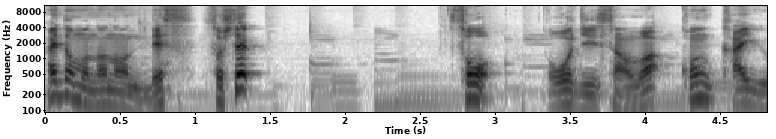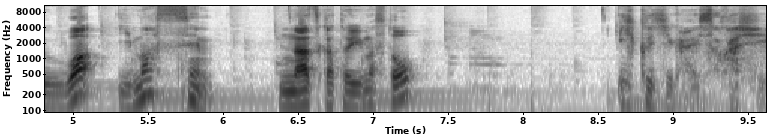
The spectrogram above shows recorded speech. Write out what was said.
はい、どうも、ののんです。そして、そう、オージーさんは今回はいません。なぜかと言いますと、育児が忙しい。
